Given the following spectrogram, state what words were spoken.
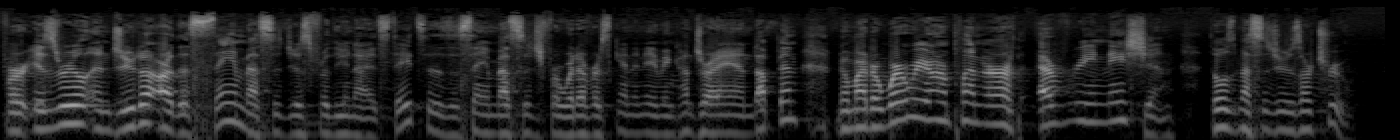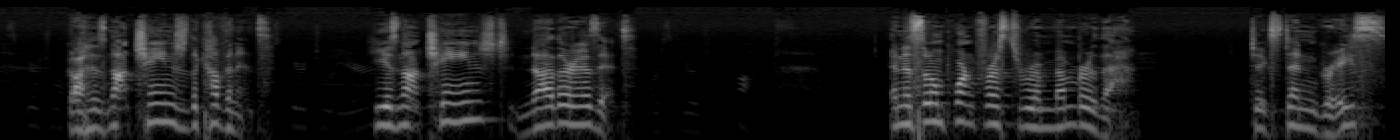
for Israel and Judah are the same messages for the United States. It is the same message for whatever Scandinavian country I end up in. No matter where we are on planet Earth, every nation, those messages are true. God has not changed the covenant. He has not changed, neither has it. And it's so important for us to remember that, to extend grace,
